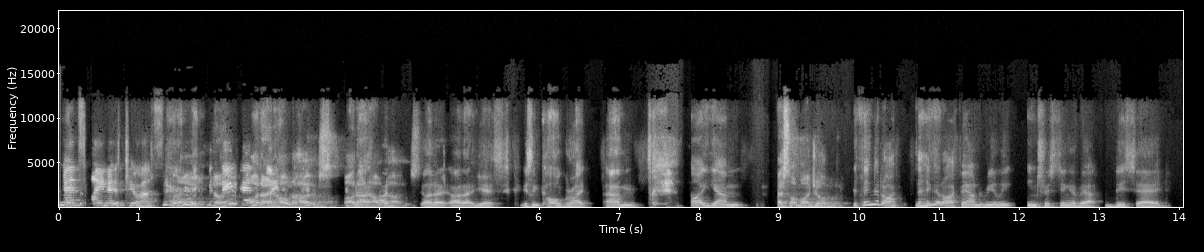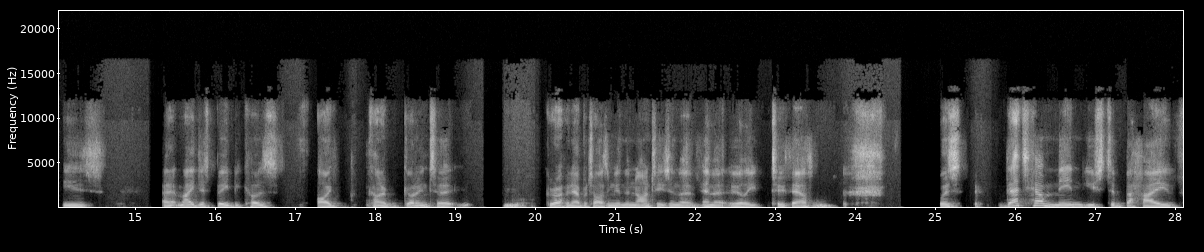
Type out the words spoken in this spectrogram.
mansplain it to us. Don't- I don't hold a hose. I don't No, hold a I- hose. I don't, I don't. Yes, isn't Cole great? Um, I um That's not my job. the thing that I the thing that I found really interesting about this ad is, and it may just be because I kind of got into grew up in advertising in the nineties and the and the early two thousands. was that's how men used to behave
